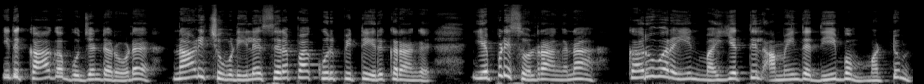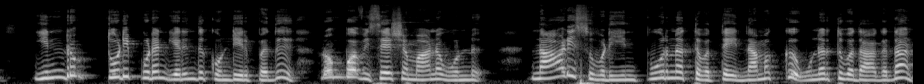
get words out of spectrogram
இது காக புஜண்டரோட நாடிச்சுவடியில் சிறப்பாக குறிப்பிட்டு இருக்கிறாங்க. எப்படி சொல்கிறாங்கன்னா கருவறையின் மையத்தில் அமைந்த தீபம் மட்டும் இன்றும் துடிப்புடன் எரிந்து கொண்டிருப்பது ரொம்ப விசேஷமான ஒன்று நாடி சுவடியின் பூர்ணத்துவத்தை நமக்கு உணர்த்துவதாக தான்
